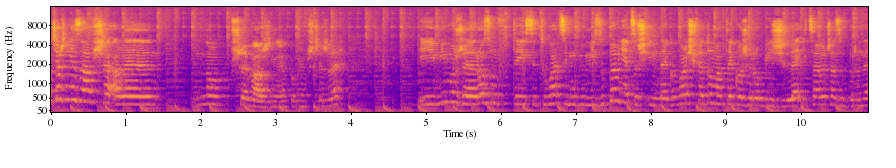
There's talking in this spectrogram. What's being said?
Chociaż nie zawsze, ale no przeważnie, powiem szczerze. I mimo, że rozum w tej sytuacji mówił mi zupełnie coś innego, byłam świadoma tego, że robię źle i cały czas brnę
